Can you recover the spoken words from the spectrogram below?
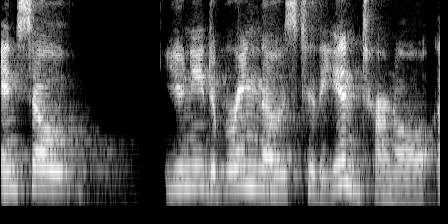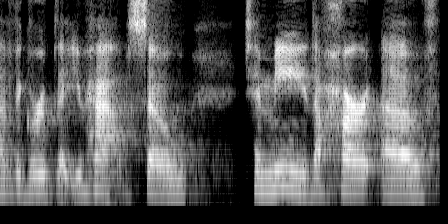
And so you need to bring those to the internal of the group that you have. So to me, the heart of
